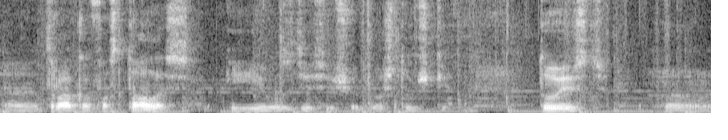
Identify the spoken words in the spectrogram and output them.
э, траков осталась. И вот здесь еще два штучки. То есть э,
